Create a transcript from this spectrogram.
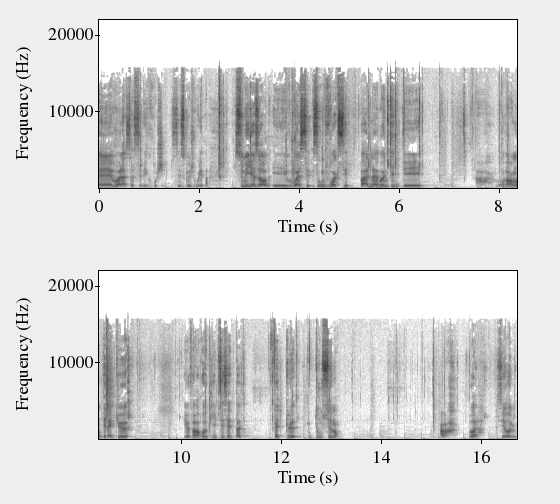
Et voilà, ça s'est décroché. C'est ce que je voulais pas. Ce Megazord, et voilà, on voit que c'est pas de la bonne qualité. Ah, on va remonter la queue. Il va falloir reclipser cette patte. Faites-le doucement. Ah, voilà, c'est remis.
